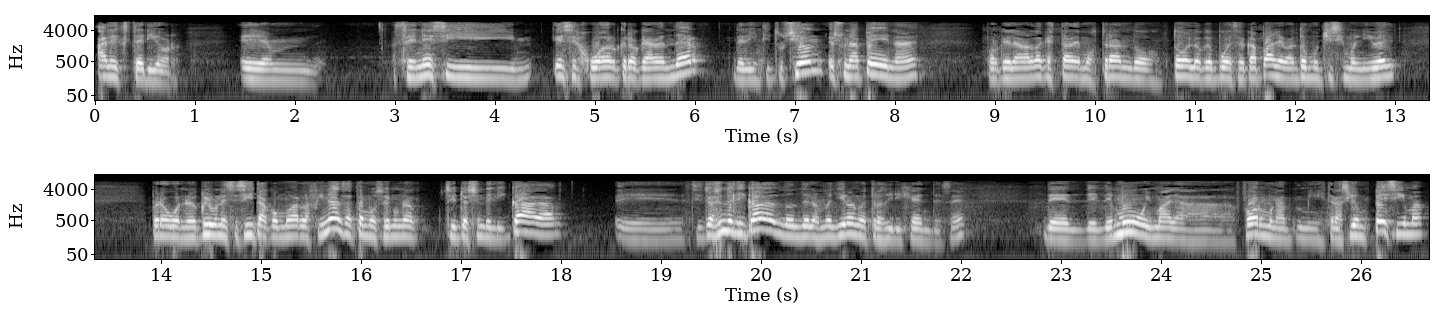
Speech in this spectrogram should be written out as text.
al exterior. Eh, Senesi es el jugador creo que a vender de la institución. Es una pena, ¿eh? porque la verdad que está demostrando todo lo que puede ser capaz, levantó muchísimo el nivel. Pero bueno, el club necesita acomodar la finanza, estamos en una situación delicada, eh, situación delicada en donde los metieron nuestros dirigentes, ¿eh? de, de, de muy mala forma, una administración pésima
